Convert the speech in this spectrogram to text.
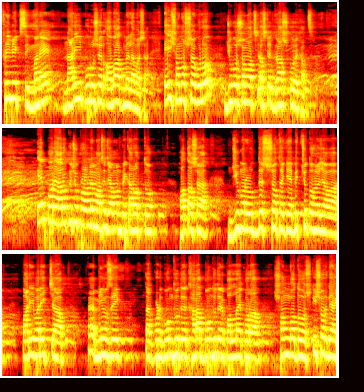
ফ্রি মিক্সিং মানে নারী পুরুষের অবাধ মেলামেশা। এই সমস্যাগুলো যুব সমাজকে আজকে গ্রাস করে খাচ্ছে। এরপরে আরও কিছু প্রবলেম আছে, যেমন বেকারত্ব, হতাশা, জীবনের উদ্দেশ্য থেকে বিচ্যুত হয়ে যাওয়া, পারিবারিক চাপ হ্যাঁ মিউজিক তারপরে বন্ধুদের, খারাপ বন্ধুদের পাল্লায় পড়া, সঙ্গদোষ, কিশোর গ্যাং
